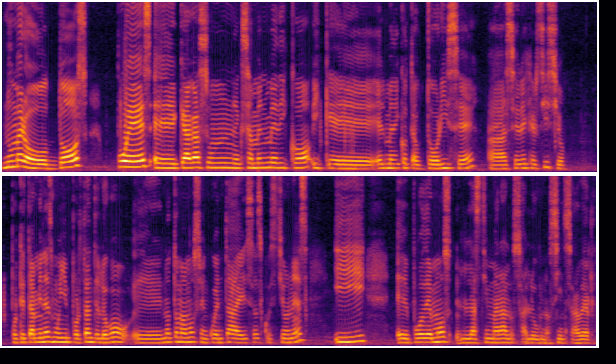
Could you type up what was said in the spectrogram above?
Número dos, pues eh, que hagas un examen médico y que el médico te autorice a hacer ejercicio, porque también es muy importante. Luego eh, no tomamos en cuenta esas cuestiones y eh, podemos lastimar a los alumnos sin saberlo.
